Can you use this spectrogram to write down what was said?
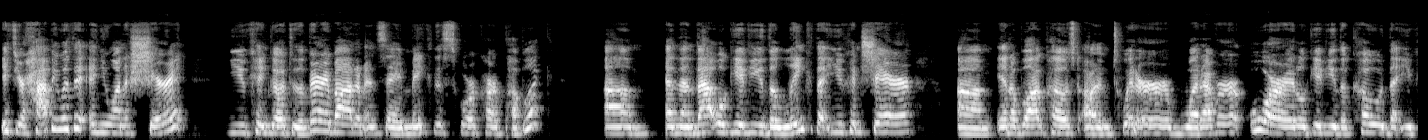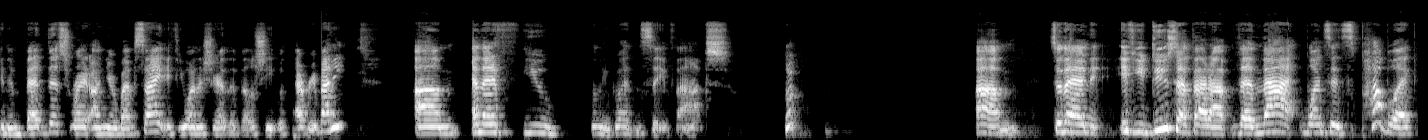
if you're happy with it and you want to share it, you can go to the very bottom and say, make this scorecard public. Um, and then that will give you the link that you can share um, in a blog post on Twitter, whatever, or it'll give you the code that you can embed this right on your website if you want to share the bill sheet with everybody. Um, and then if you, let me go ahead and save that. Um, so then if you do set that up, then that, once it's public,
